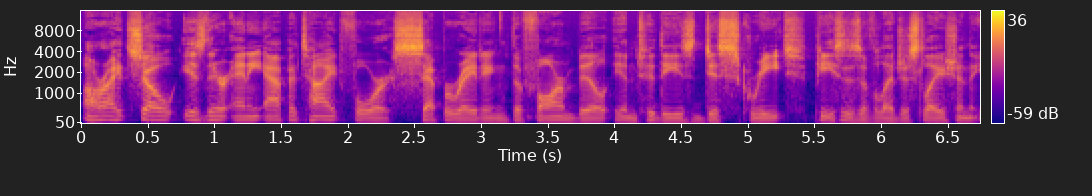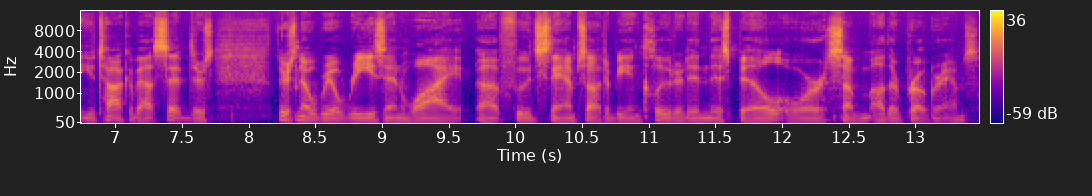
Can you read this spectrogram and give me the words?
All right. So, is there any appetite for separating the farm bill into these discrete pieces of legislation that you talk about? Said there's there's no real reason why uh, food stamps ought to be included in this bill or some other programs.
